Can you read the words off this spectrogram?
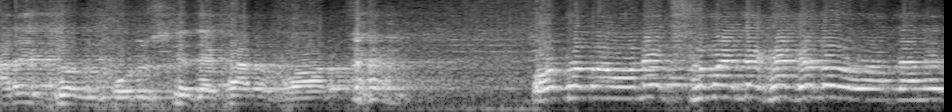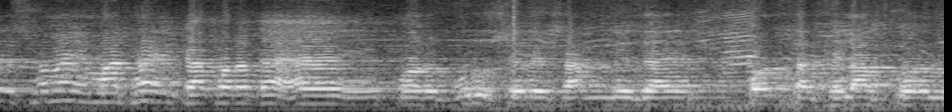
আরেকজন পুরুষকে দেখার পর অথবা অনেক সময় দেখা গেল আজানের সময় মাথায় কাপড় দেয় পর পুরুষের সামনে যায় পথটা খেলাপ করল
